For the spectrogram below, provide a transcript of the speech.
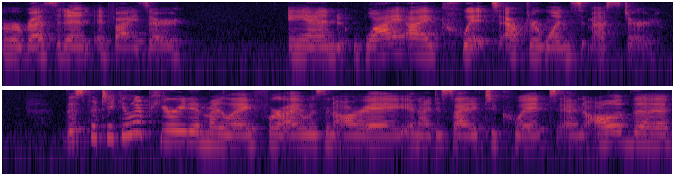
or a resident advisor and why I quit after one semester. This particular period in my life where I was an RA and I decided to quit, and all of the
